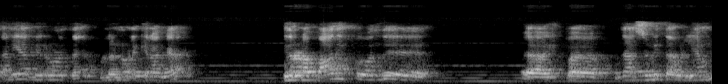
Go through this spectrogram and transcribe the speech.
தனியார் நிறுவனத்தை உள்ள நுழைக்கிறாங்க. இதனோட பாதிப்பு வந்து இப்ப சுமிதா சுனிதா வில்லியம்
